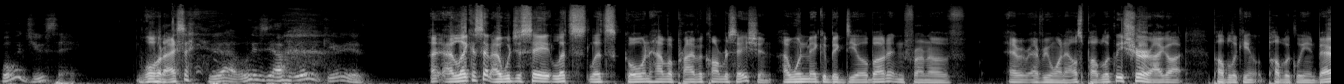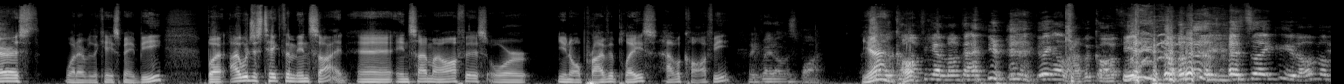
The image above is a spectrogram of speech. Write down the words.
What would you say? What would I say? Yeah, what is, I'm really curious. I, I, like I said, I would just say let's let's go and have a private conversation. I wouldn't make a big deal about it in front of everyone else publicly. Sure, I got publicly publicly embarrassed, whatever the case may be, but I would just take them inside, uh, inside my office or you know a private place, have a coffee, like right on the spot. Yeah, have a coffee. Oh. I love that. You're like, I'll have a coffee. Yeah. it's like you know,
